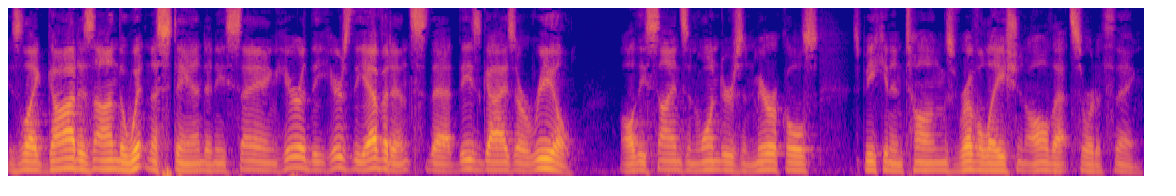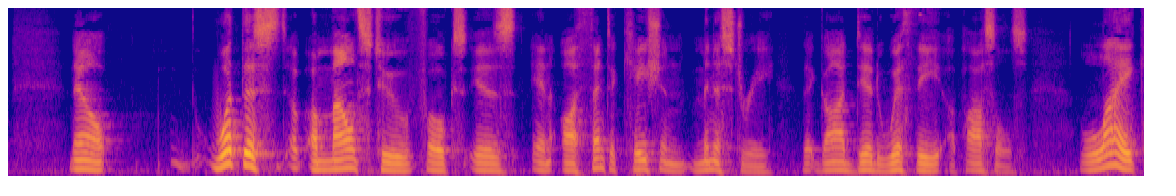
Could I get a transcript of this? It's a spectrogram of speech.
It's like God is on the witness stand and he's saying, Here the, here's the evidence that these guys are real. All these signs and wonders and miracles, speaking in tongues, revelation, all that sort of thing. Now, what this amounts to, folks, is an authentication ministry that God did with the apostles, like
